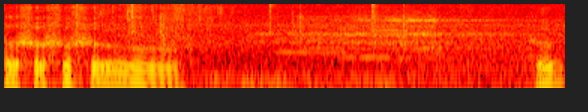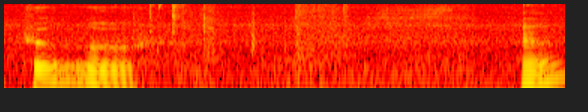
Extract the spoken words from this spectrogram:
Ooh, hoo, hoo, hoo. Hoo, hoo. Hmm?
